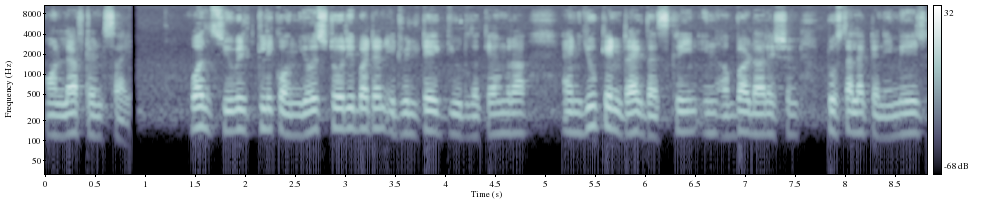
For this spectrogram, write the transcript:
on left hand side. Once you will click on your story button it will take you to the camera and you can drag the screen in upper direction to select an image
